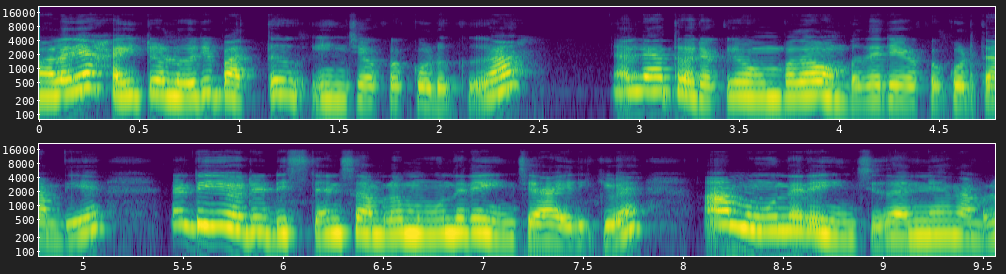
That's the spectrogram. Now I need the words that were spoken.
വളരെ ഹൈറ്റ് ഹൈറ്റുള്ള ഒരു പത്ത് ഇഞ്ചൊക്കെ കൊടുക്കുക. അല്ലാത്തവരൊക്കെ ഒമ്പതോ ഒമ്പതരയോ ഒക്കെ കൊടുത്താൽ മതിയേ. എന്നിട്ട് ഈ ഒരു ഡിസ്റ്റൻസ് നമ്മൾ മൂന്നര ഇഞ്ച് ആയിരിക്കുമേ ആ മൂന്നര ഇഞ്ച് തന്നെ നമ്മൾ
